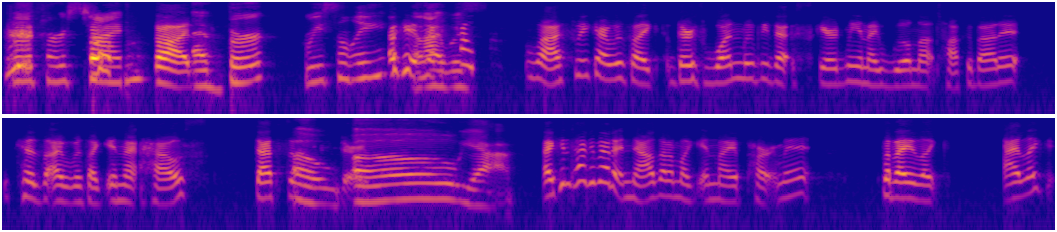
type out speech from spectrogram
for the first oh, time oh, God. ever recently. Okay, and I was last week. I was like, "There's one movie that scared me, and I will not talk about it because I was like in that house." That's the oh oh yeah. I can talk about it now that I'm like in my apartment, but I like I like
